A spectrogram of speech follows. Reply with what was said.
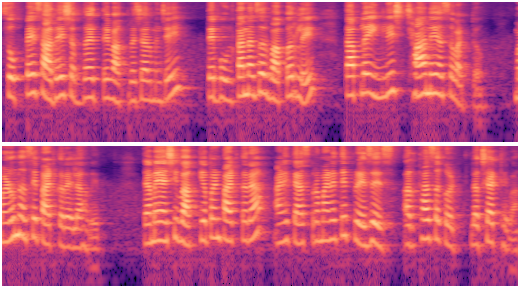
सोपे साधे शब्द आहेत ते वाक्प्रचार म्हणजे. ते बोलताना जर वापरले तर आपलं इंग्लिश छान आहे असं वाटतं. म्हणून असे पाठ करायला हवेत. त्यामुळे अशी वाक्य पण पाठ करा आणि त्याचप्रमाणे ते फ्रेझेस अर्थासकट लक्षात ठेवा.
